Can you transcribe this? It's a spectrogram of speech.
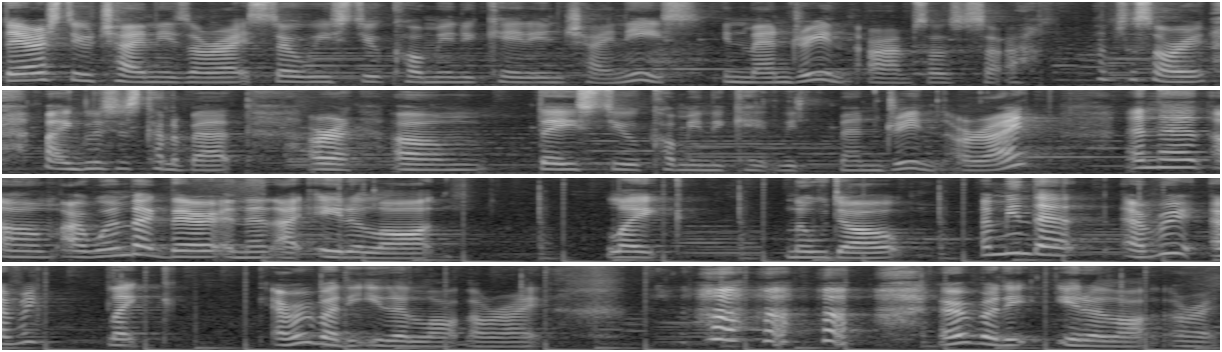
they are still chinese all right so we still communicate in chinese in mandarin. Oh, i'm so sorry i'm so sorry. My english is kind of bad. All right um, they still communicate with mandarin all right and then um, I went back there and then I ate a lot, like no doubt. I mean that every every like everybody eat a lot, all right. everybody eat a lot, all right.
